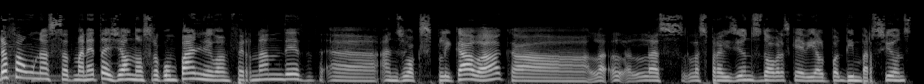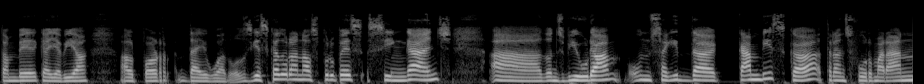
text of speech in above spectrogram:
Ara fa unes setmanetes ja el nostre company, l'Ivan Fernández, eh, ens ho explicava, que la, les, les previsions d'obres que hi havia d'inversions també que hi havia al port d'Aigua Dols. I és que durant els propers cinc anys eh, doncs viurà un seguit de canvis que transformaran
